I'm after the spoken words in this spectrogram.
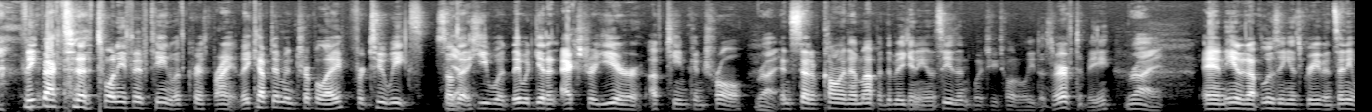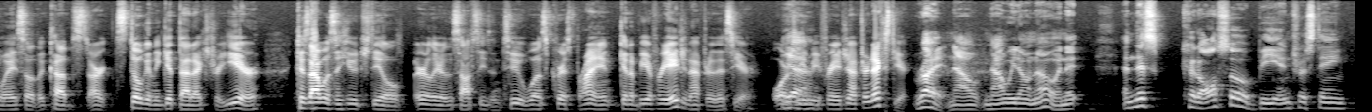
Think back to 2015 with Kris Bryant. They kept him in AAA for two weeks so Yeah. that he would they would get an extra year of team control Right. instead of calling him up at the beginning of the season, which he totally deserved to be. right. and he ended up losing his grievance anyway. So the Cubs are still going to get that extra year because that was a huge deal earlier this offseason too. Was Kris Bryant going to be a free agent after this year, or is he going to be a free agent after next year? Right. Now now we don't know and it and this could also be interesting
